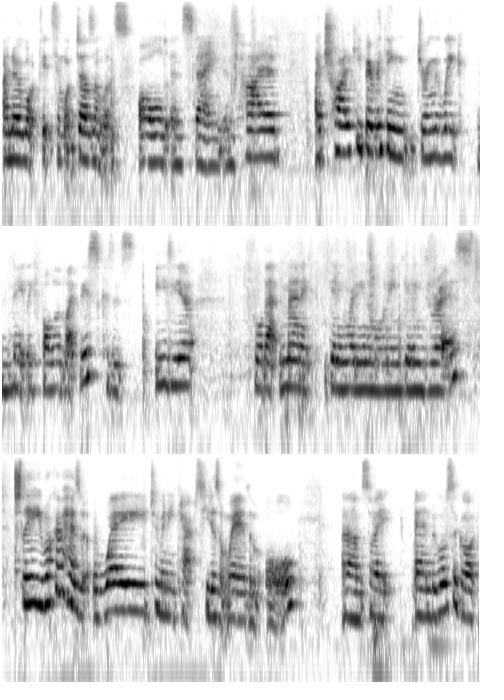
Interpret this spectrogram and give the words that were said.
I know what fits and what doesn't, what's old and stained and tired. I try to keep everything during the week neatly folded like this because it's easier for that manic getting ready in the morning, getting dressed. Actually, Rocco has way too many caps. He doesn't wear them all. Um, so I, and we've also got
